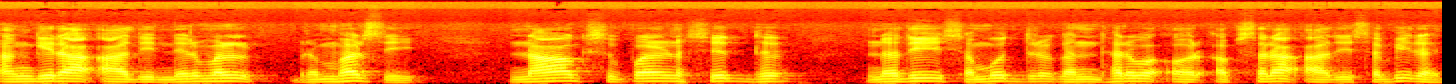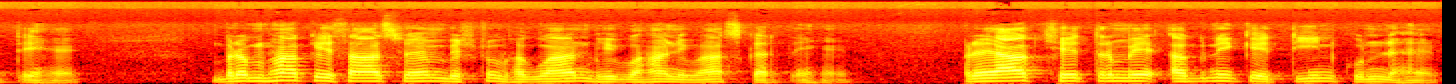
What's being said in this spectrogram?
अंगिरा आदि निर्मल ब्रह्मर्षि, नाग सुपर्ण सिद्ध, नदी, समुद्र, गंधर्व और अप्सरा आदि सभी रहते हैं। ब्रह्मा के साथ स्वयं विष्णु भगवान भी वहाँ निवास करते हैं। प्रयाग क्षेत्र में अग्नि के तीन कुंड हैं।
